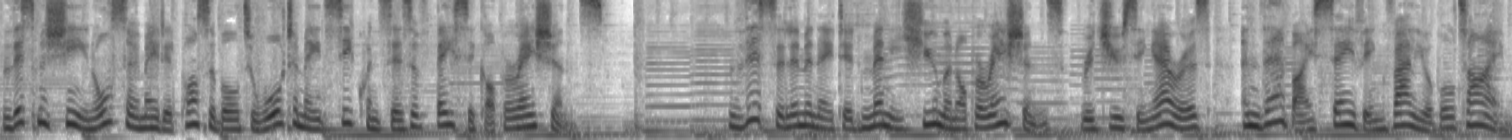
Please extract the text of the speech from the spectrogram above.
This machine also made it possible to automate sequences of basic operations. This eliminated many human operations, reducing errors and thereby saving valuable time.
